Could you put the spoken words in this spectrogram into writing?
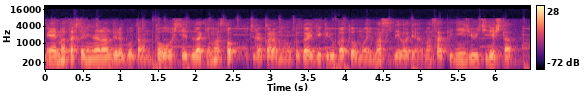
えーまた下に並んでるボタンと押していただけますとこちらからもお伺いできるかと思います。ではではまさぴ21でした。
